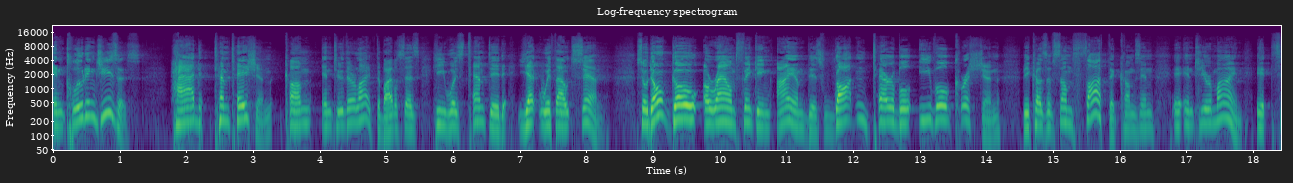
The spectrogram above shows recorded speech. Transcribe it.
including Jesus, had temptation come into their life. The Bible says he was tempted, yet without sin. So don't go around thinking, I am this rotten, terrible, evil Christian because of some thought that comes in, into your mind. It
